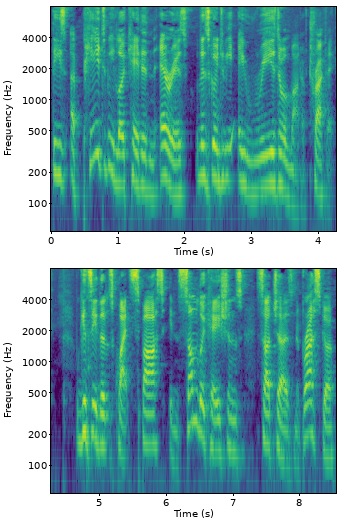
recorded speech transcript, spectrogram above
These appear to be located in areas where there's going to be a reasonable amount of traffic. We can see that it's quite sparse in some locations, such as Nebraska,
